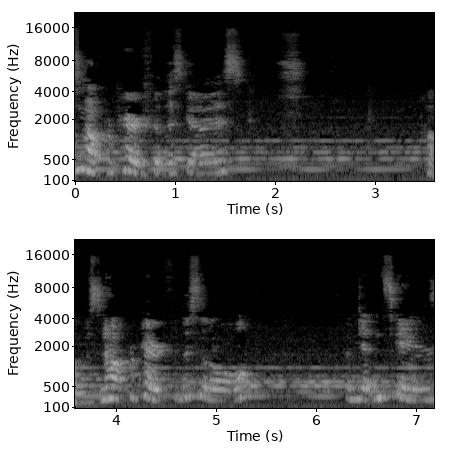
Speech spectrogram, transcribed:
Was not prepared for this, guys. I was not prepared for this at all. I'm getting scared.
